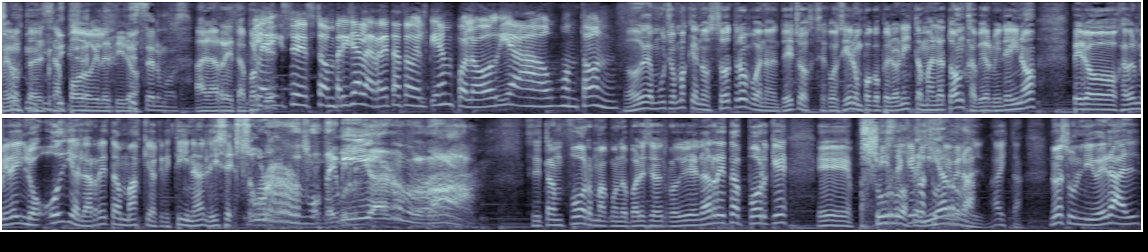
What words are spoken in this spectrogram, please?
Me gusta ese apodo que le tiró Es hermoso. a la reta. Le Porque dice sombrilla la reta todo el tiempo, lo odia un montón. Lo odia mucho más que a nosotros. Bueno, de hecho, se considera un poco peronista más latón. Javier Milei no. Pero Javier Milei lo odia a la reta más que a Cristina. Le dice, ¡zurdo de mierda! Se transforma cuando aparece Rodríguez Larreta porque eh, dice que no es un mierda. liberal. Ahí está. No es un liberal,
